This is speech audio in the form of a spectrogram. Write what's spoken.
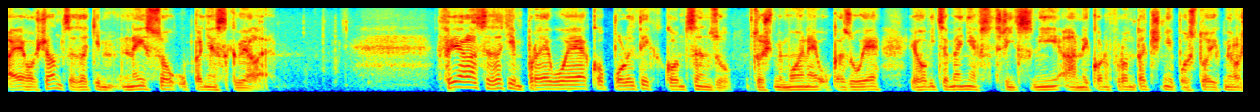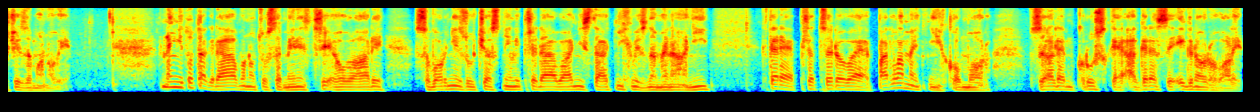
a jeho šance zatím nejsou úplně skvělé. Fiala se zatím projevuje jako politik koncenzu, což mimo jiné ukazuje jeho víceméně vstřícný a nekonfrontační postoj k Miloši Zemanovi. Není to tak dávno, co se ministři jeho vlády svorně zúčastnili předávání státních vyznamenání, které předsedové parlamentních komor vzhledem k ruské agresi ignorovali.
